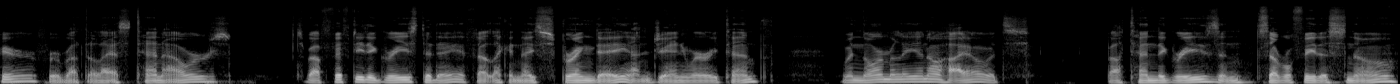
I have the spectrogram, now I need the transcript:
here for about the last 10 hours. It's about 50 degrees today. It felt like a nice spring day on January 10th. When normally in Ohio it's about 10 degrees and several feet of snow.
